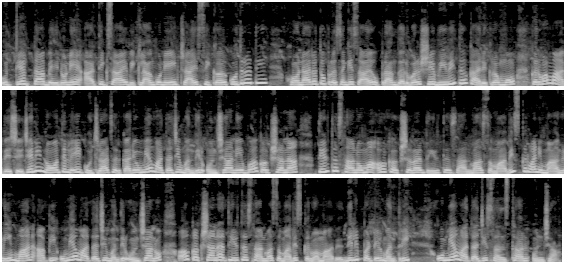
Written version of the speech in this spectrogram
ઉદ્યોગતા બહેનોને આર્થિક સહાય વિકલાંગોને ટ્રાયસિકલ કુદરતી હોનારતો પ્રસંગે સહાય ઉપરાંત દર વર્ષે વિવિધ કાર્યક્રમો કરવામાં આવે છે. જેની નોંધ લઈ ગુજરાત સરકારે ઉમિયા માતાજી મંદિર ઊંઝાને બ કક્ષાના તીર્થસ્થાનોમાં, અ કક્ષાના તીર્થસ્થાનમાં સમાવેશ કરવાની માંગણી માન આપી ઉમિયા માતાજી મંદિર ઊંઝાનો, અ કક્ષાના તીર્થસ્થાનમાં સમાવેશ કરવામાં આવ્યો. દિલીપ પટેલ, મંત્રી, ઉમિયા માતાજી સંસ્થાન, ઊંઝા.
